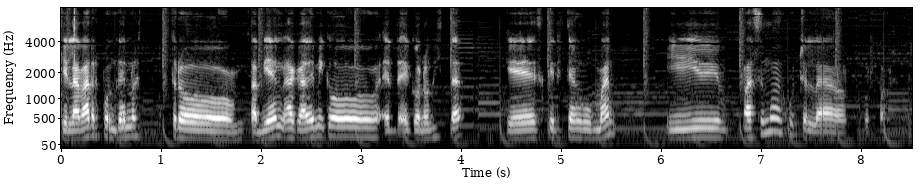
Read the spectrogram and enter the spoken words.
que la va a responder nuestro también académico economista, que es Cristian Guzmán. Y pasemos a escucharla, por favor.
